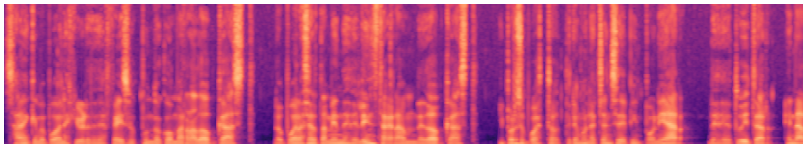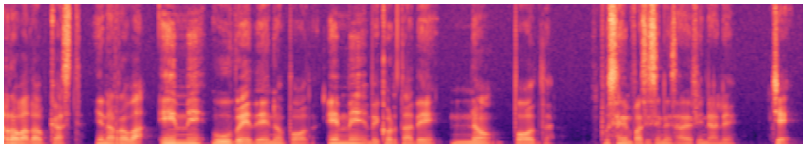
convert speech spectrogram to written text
Saben que me pueden escribir desde facebook.com barra. Lo pueden hacer también desde el Instagram de Dopcast. Y por supuesto, tenemos la chance de pimponear desde Twitter en arroba Dopcast y en arroba mvdnopod. M de corta D no pod. Puse énfasis en esa de final, ¿eh? Che,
